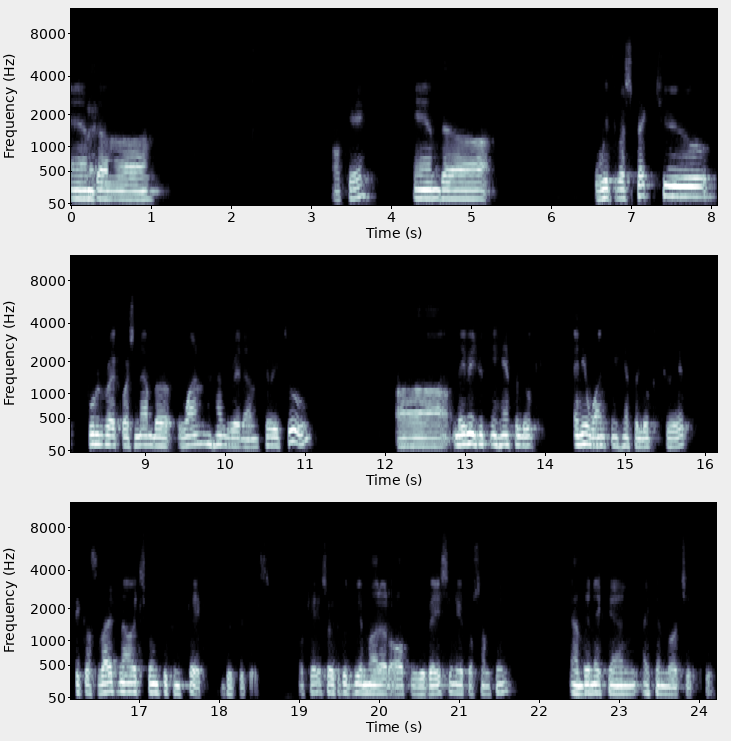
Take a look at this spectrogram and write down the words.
And, uh, okay. And uh, with respect to pull request number 132, uh, maybe you can have a look, anyone can have a look to it, because right now it's going to conflict due to this. Okay, so it could be a matter of erasing it or something, and then I can I can merge it too.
